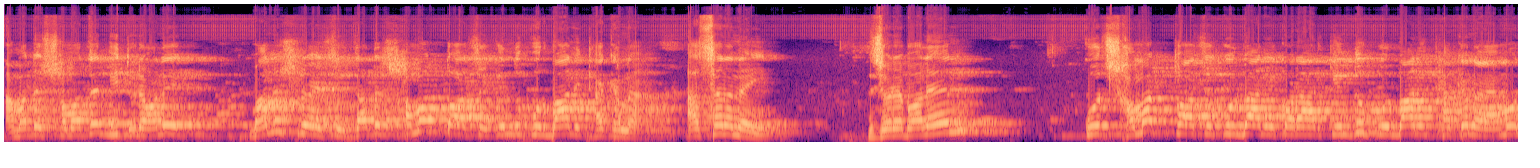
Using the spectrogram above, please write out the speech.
আমাদের সমাজের ভিতরে অনেক মানুষ রয়েছে, যাদের সামর্থ্য আছে, কিন্তু কুরবানি থাকে না। আছে না নেই? জোরে বলেন। সামর্থ্য সমর্থ আছে কুরবানি করার, কিন্তু কুরবানি থাকে না। এমন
